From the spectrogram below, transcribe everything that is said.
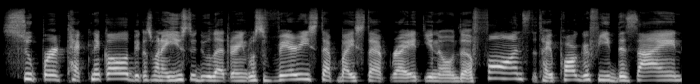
super technical because when I used to do lettering, it was very step by step, right? You know, the fonts, the typography, design.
